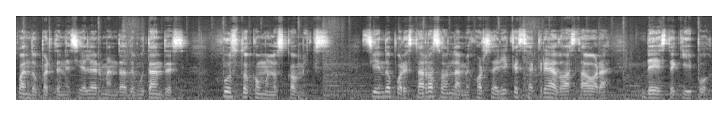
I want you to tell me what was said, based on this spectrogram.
cuando pertenecía a la Hermandad de Mutantes, justo como en los cómics, siendo por esta razón la mejor serie que se ha creado hasta ahora de este equipo,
